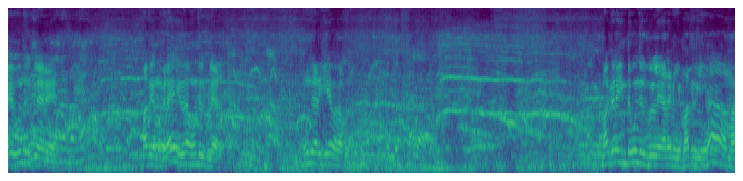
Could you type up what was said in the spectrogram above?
ஏய் ஊஞ்சல் பிள்ளையாரு. பார்த்துக்க மக்களே இதுதான் ஊஞ்சல் பிள்ளையார். ஊஞ்சல் அடிக்கையே வராப்புல. மக்களே இந்த ஊஞ்சல் பிள்ளையாரை நீங்கள் பார்த்துருக்கீங்கன்னா ம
